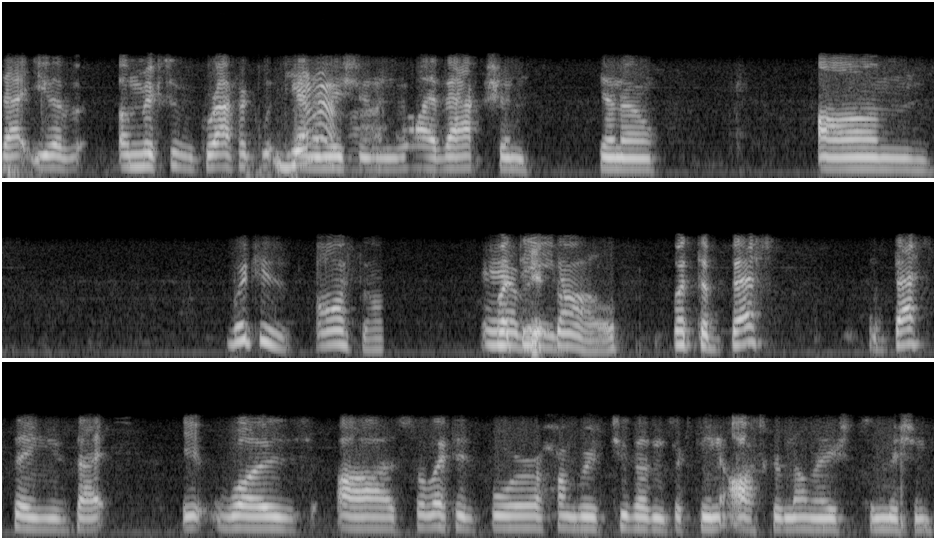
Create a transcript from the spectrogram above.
that you have a mix of graphic Yeah. animation and live action. You know, um, Which is awesome. In But the- itself. but the best the best thing is that it was uh, selected for Hungary's 2016 Oscar nomination submission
